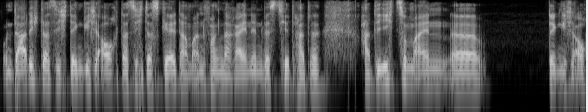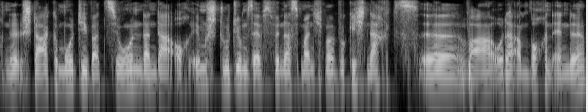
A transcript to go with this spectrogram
Und dadurch, dass ich denke ich auch, dass ich das Geld am Anfang da rein investiert hatte, hatte, hatte ich zum einen äh, denke ich, auch eine starke Motivation, dann da auch im Studium, selbst wenn das manchmal wirklich nachts äh, war oder am Wochenende,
